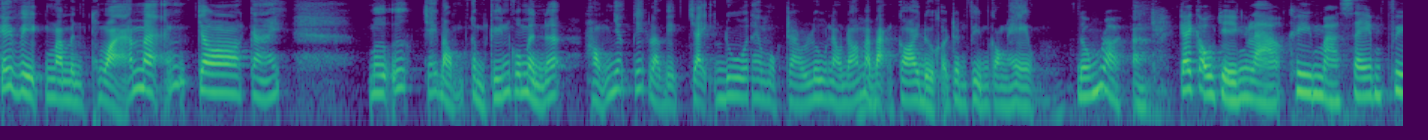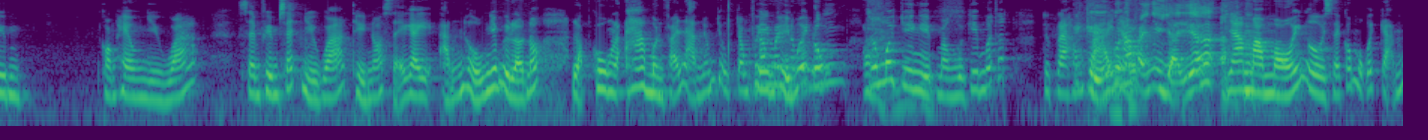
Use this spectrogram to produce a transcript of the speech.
cái việc mà mình thỏa mãn cho cái mơ ước cháy bỏng thầm kín của mình á không nhất thiết là việc chạy đua theo một trào lưu nào đó mà bạn coi được ở trên phim còn heo. Đúng rồi. À. cái câu chuyện là khi mà xem phim con heo nhiều quá xem phim sách nhiều quá thì nó sẽ gây ảnh hưởng giống như là nó lập khuôn là à mình phải làm giống như trong phim mới- thì mới đúng đúng. nó mới chuyên nghiệp mà người kia mới thích. Thực ra không cái kiểu phải của nha. nó phải như vậy á. Nha mà mỗi người sẽ có một cái cảm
